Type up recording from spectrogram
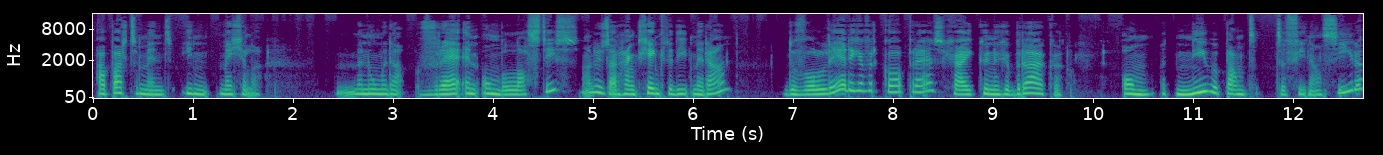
appartement in Mechelen, we noemen dat vrij en onbelast is. Dus daar hangt geen krediet meer aan. De volledige verkoopprijs ga ik kunnen gebruiken om het nieuwe pand te financieren,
